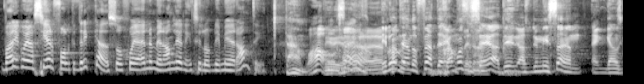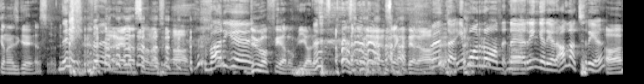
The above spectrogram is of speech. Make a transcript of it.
varje gång jag ser folk dricka så får jag ännu mer anledning till att bli mer anti. Damn. Wow! Det är- så- eh, det låter ändå fett. Jag måste nu. säga, det, alltså, du missar en, en ganska nice grej. Alltså. Nej, för Jag är ledsen alltså. Ja. varje... Du har fel och vi har rätt. Alltså, det är så enkelt är det. Ja. Vänta, imorgon när jag ringer er alla tre, Ja.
